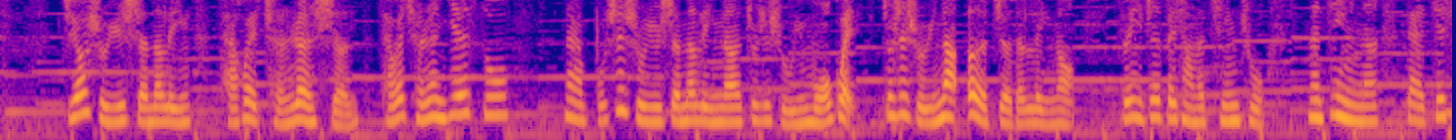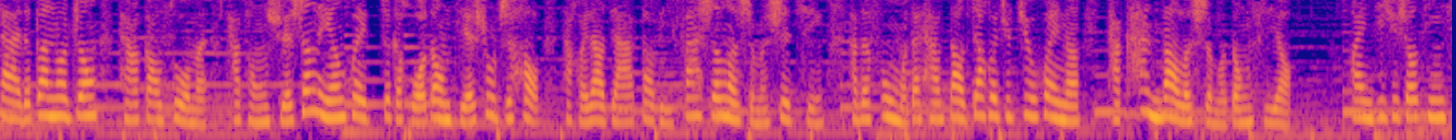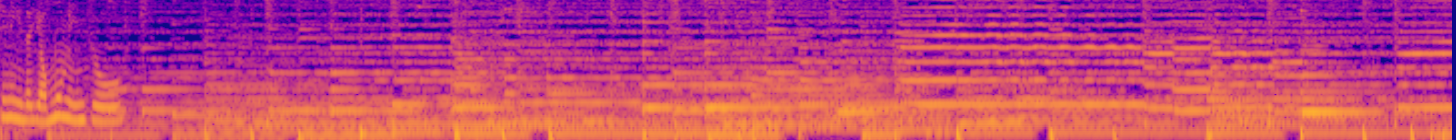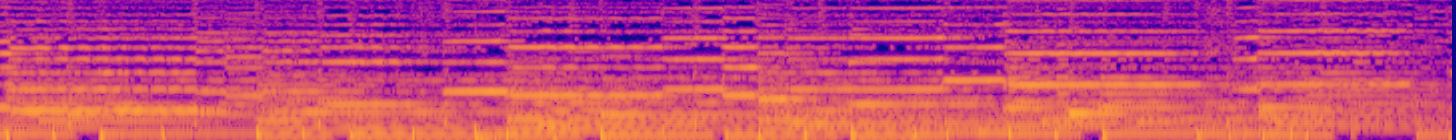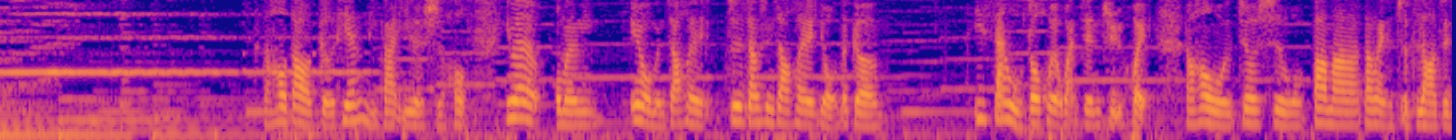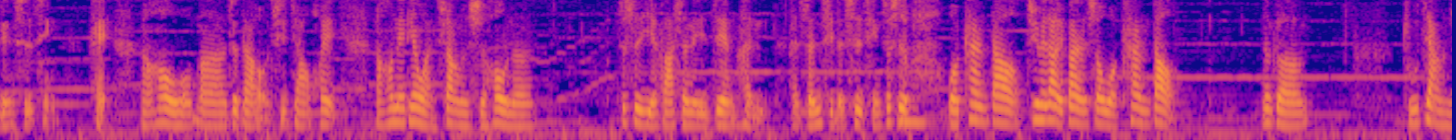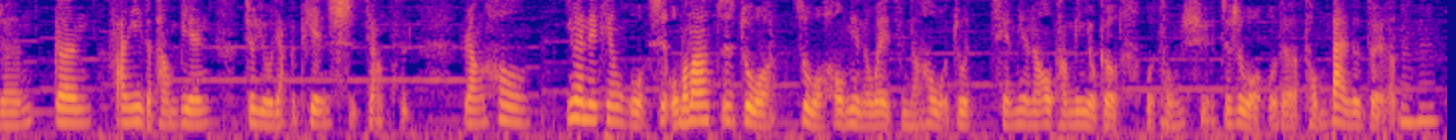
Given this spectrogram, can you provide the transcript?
只有属于神的灵才会承认神，才会承认耶稣。那不是属于神的灵呢，就是属于魔鬼，就是属于那恶者的灵哦。所以这非常的清楚。那静莹呢，在接下来的段落中，她要告诉我们，他从学生灵恩会这个活动结束之后，他回到家到底发生了什么事情？他的父母带他到教会去聚会呢，他看到了什么东西哦？欢迎继续收听《心灵的游牧民族》。到隔天礼拜一的时候，因为我们因为我们教会就是彰信教会有那个一三五都会有晚间聚会，然后我就是我爸妈当然也就知道这件事情，嘿，然后我妈就带我去教会，然后那天晚上的时候呢，就是也发生了一件很很神奇的事情，就是我看到聚会到一半的时候，我看到那个主讲人跟翻译的旁边。就有两个天使这样子，然后因为那天我是我妈妈是坐坐我后面的位置，然后我坐前面，然后我旁边有个我同学，就是我我的同伴就对了，嗯哼，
